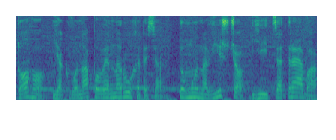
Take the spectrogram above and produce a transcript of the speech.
того, як вона повинна рухатися. Тому навіщо їй це треба?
